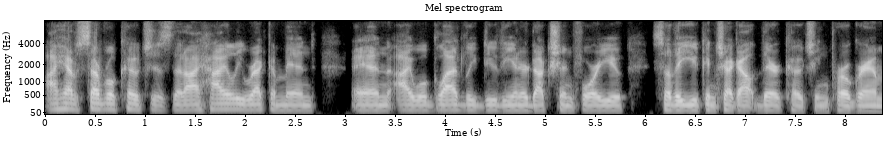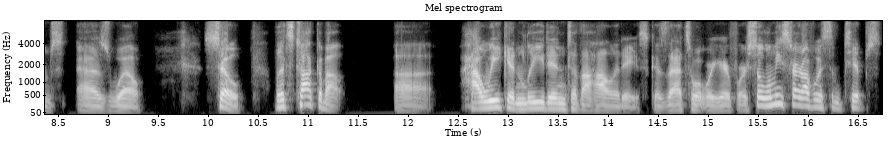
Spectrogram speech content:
I have several coaches that I highly recommend, and I will gladly do the introduction for you so that you can check out their coaching programs as well. So let's talk about uh, how we can lead into the holidays because that's what we're here for. So let me start off with some tips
